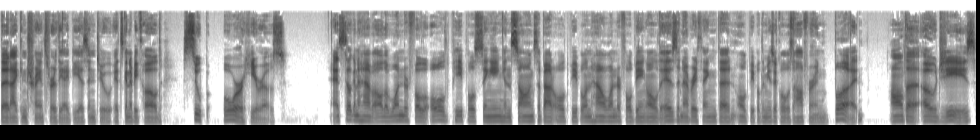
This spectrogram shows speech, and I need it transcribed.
that I can transfer the ideas into. It's going to be called Soup or Heroes. And it's still going to have all the wonderful old people singing and songs about old people and how wonderful being old is and everything that Old People the musical was offering. But all the OGs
